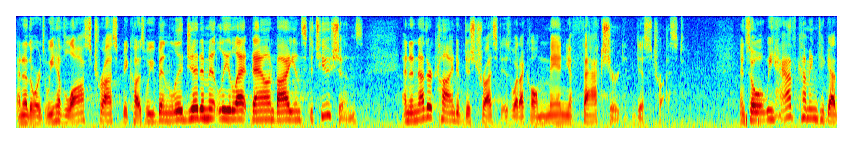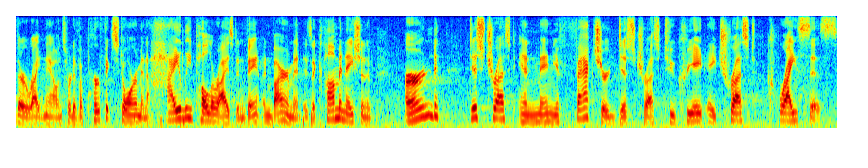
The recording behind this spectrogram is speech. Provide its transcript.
in other words, we have lost trust because we've been legitimately let down by institutions. And another kind of distrust is what I call manufactured distrust. And so, what we have coming together right now in sort of a perfect storm in a highly polarized env- environment is a combination of earned distrust and manufactured distrust to create a trust crisis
